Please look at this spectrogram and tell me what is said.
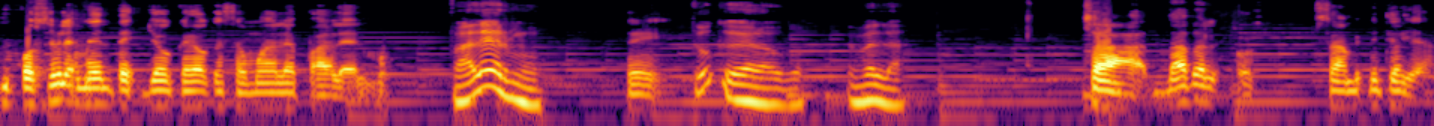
y posiblemente yo creo que se muere Palermo. Palermo, Sí. tú qué loco, en verdad. O sea, dado el, o sea, mi, mi teoría.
